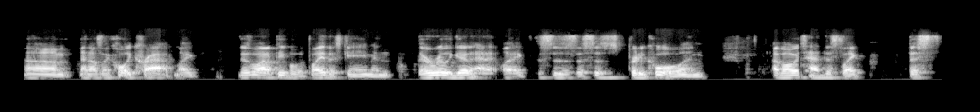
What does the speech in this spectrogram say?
Um, and I was like, holy crap! Like, there's a lot of people that play this game and they're really good at it. Like, this is this is pretty cool. And I've always had this like this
